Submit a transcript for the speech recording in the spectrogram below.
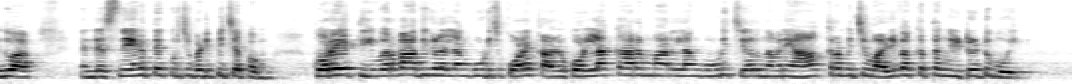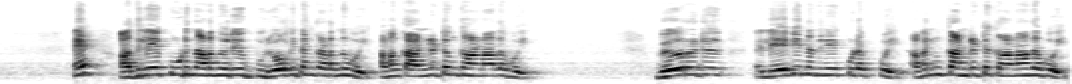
എന്തുവാ? എന്റെ സ്നേഹത്തെ കുറിച്ച് പഠിപ്പിച്ചപ്പം കുറെ തീവ്രവാദികളെല്ലാം കൂടി കുറെ കൊള്ളക്കാരന്മാരെല്ലാം കൂടി ചേർന്ന് അവനെ ആക്രമിച്ച് വഴിവക്കത്തങ്ങ് ഇട്ടിട്ട് പോയി. ഏഹ് അതിലേ കൂടി നടന്നൊരു പുരോഹിതൻ കടന്നുപോയി. അവൻ കണ്ടിട്ടും കാണാതെ പോയി. വേറൊരു ലേവ്യൻ അതിലെ കൂടെ പോയി. അവൻ കണ്ടിട്ട് കാണാതെ പോയി.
